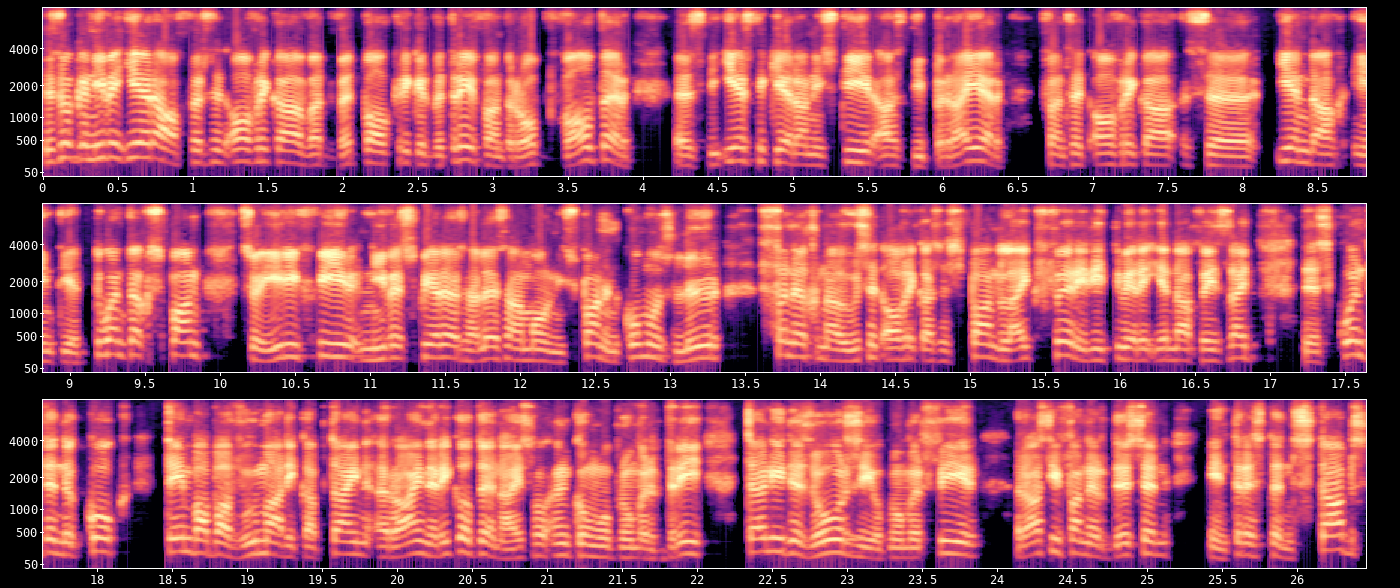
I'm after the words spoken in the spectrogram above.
Dis ook 'n nuwe era vir Suid-Afrika wat witbal cricket betref want Rob Walter is die eerste keer aan die stuur as die breier van Suid-Afrika se eendag NT20 span. So hierdie vier nuwe spelers, hulle is almal in die span en kom ons loer vinnig nou hoe Suid-Afrika se span lyk vir hierdie tweede eendag wedstryd. Dis Quentin de Kok, Themba Bavuma die kaptein, Ryan Rickelton, hy sal inkom op nommer 3, Tony De Zorzi op nommer 4, Rassie van der Dussen en Tristan Stubbs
